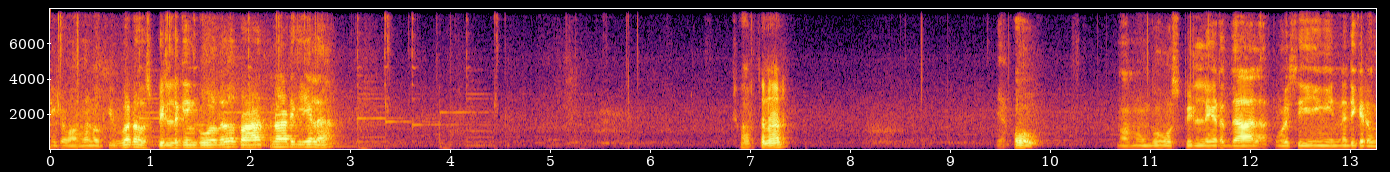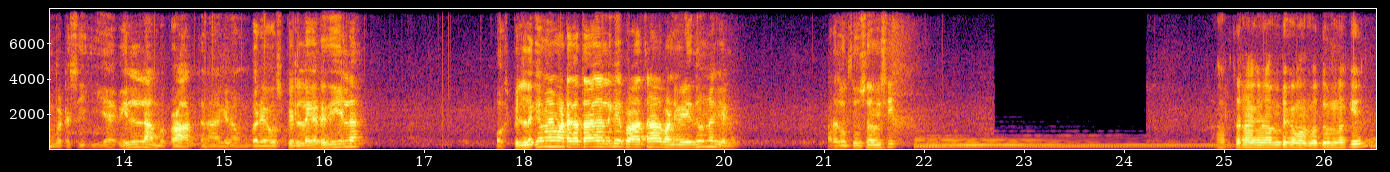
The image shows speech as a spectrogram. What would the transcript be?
එක මම නොකිවට ඔස්පිල්ලකින් කෝල ප්‍රාථනාට කියලා. ප්‍රර්ථනාට යහෝ මම උඹ හොස්පිටල් එකට දාලා පොලිසිය ගිහින් ඉන්න ටිකට උඹට සිහිය ඇවිල්ලා උඹ ප්‍රාර්ථනා කරන උඹේ හොස්පිටල් එකට දීලා හොස්පිටල් එකේම මට කතා කරලා කිව්වේ ප්‍රාර්ථනාට පණිවිඩය දුන්න කියලා. අර සුදුසු මිසි. ප්‍රාර්ථනාගේ නම්බර එක මම දුන්නා කියලා.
